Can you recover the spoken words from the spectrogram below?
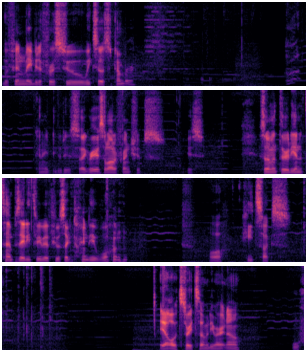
within maybe the first two weeks of September. Can I do this? I raised a lot of friendships. Yes. 730 and the temp is 83, but it feels like 91. oh, heat sucks. Yeah, oh, it's straight 70 right now. Oof.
